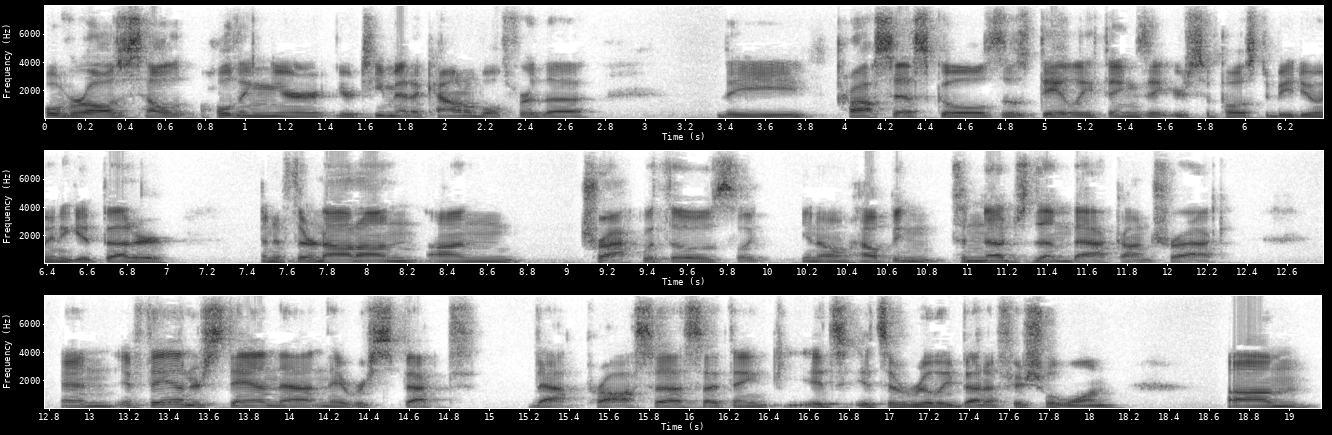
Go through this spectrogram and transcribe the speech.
overall, just held, holding your your teammate accountable for the the process goals, those daily things that you're supposed to be doing to get better. And if they're not on on track with those, like you know, helping to nudge them back on track. And if they understand that and they respect that process, I think it's it's a really beneficial one. Um,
